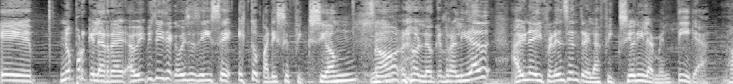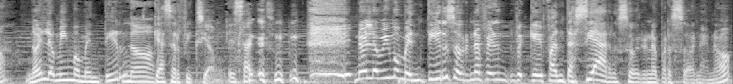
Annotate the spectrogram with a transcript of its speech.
Eh, no porque la realidad. ¿Viste que a veces se dice esto parece ficción? ¿no? No, Lo que en realidad hay una diferencia entre la ficción y la mentira, ¿no? No es lo mismo mentir No. que hacer ficción. Exacto. no es lo mismo mentir sobre una que fantasear sobre una persona, ¿no?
